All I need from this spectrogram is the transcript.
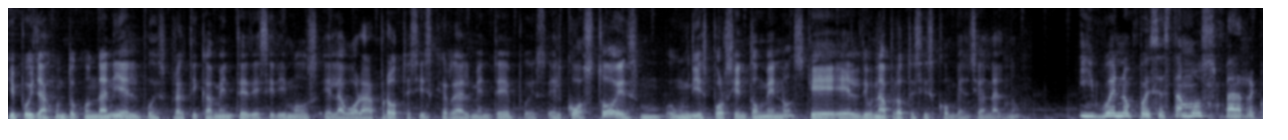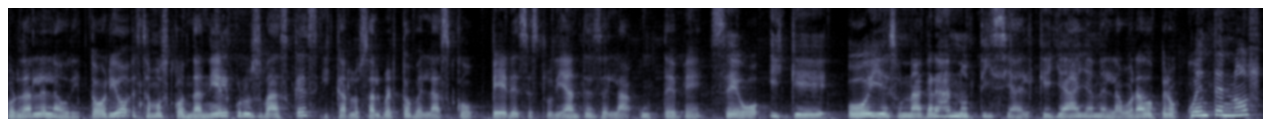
Y pues ya junto con Daniel, pues prácticamente decidimos elaborar prótesis que realmente pues el costo es un 10% menos que el de una prótesis convencional, ¿no? Y bueno, pues estamos, para recordarle al auditorio, estamos con Daniel Cruz Vázquez y Carlos Alberto Velasco Pérez, estudiantes de la UTB CO, y que hoy es una gran noticia el que ya hayan elaborado. Pero cuéntenos,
